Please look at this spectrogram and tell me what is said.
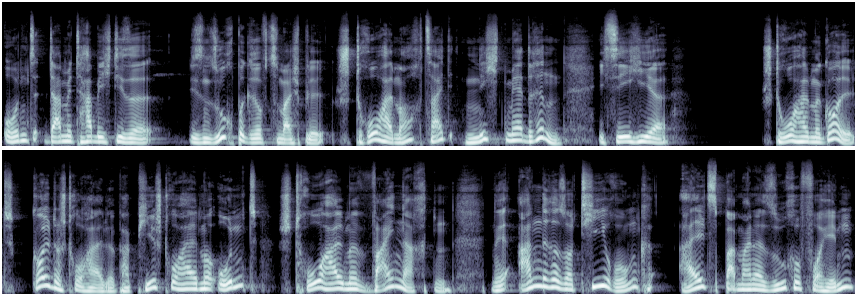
Und damit habe ich diese, diesen Suchbegriff zum Beispiel Strohhalme Hochzeit nicht mehr drin. Ich sehe hier Strohhalme Gold, goldene Strohhalme, Papierstrohhalme und Strohhalme Weihnachten. Eine andere Sortierung als bei meiner Suche vorhin.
